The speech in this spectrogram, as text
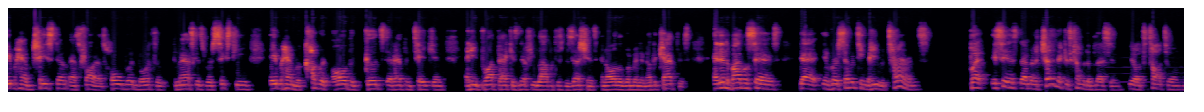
Abraham chased them as far as Hobah, north of Damascus. Verse 16, Abraham recovered all the goods that had been taken, and he brought back his nephew Lot with his possessions and all the women and other captives. And then the Bible says that in verse 17 that he returns. But it says that Melchizedek is coming to bless him, you know, to talk to him.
